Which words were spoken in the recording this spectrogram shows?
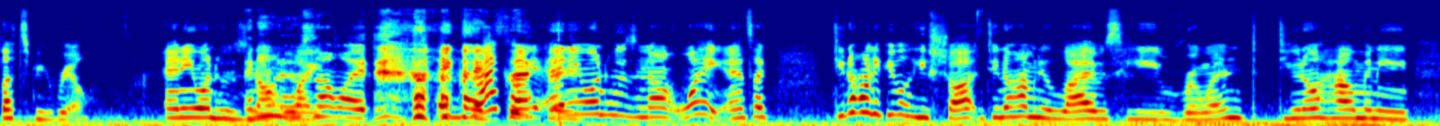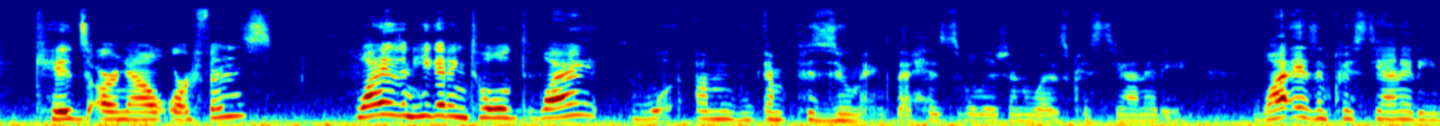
let's be real. Anyone who's Anyone not who's white. not white. exactly. anyone who's not white. And it's like do you know how many people he shot? Do you know how many lives he ruined? Do you know how many kids are now orphans why isn't he getting told Why? wh- I'm I'm presuming that his religion was Christianity. Why isn't Christianity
